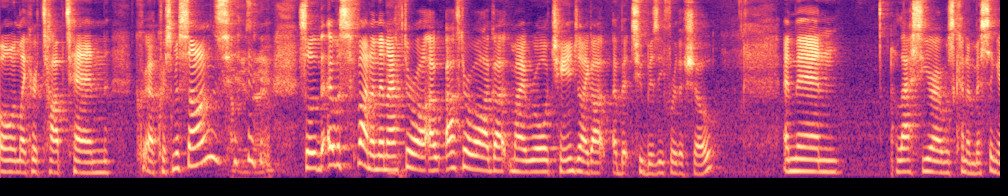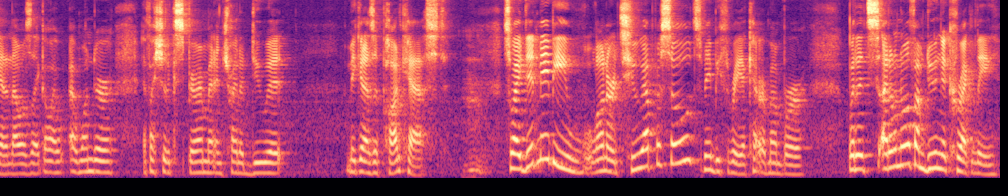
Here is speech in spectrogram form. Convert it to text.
own like her top ten uh, Christmas songs. So th- it was fun. And then after all, I, after a while, I got my role changed, and I got a bit too busy for the show. And then last year, I was kind of missing it, and I was like, oh, I, I wonder if I should experiment and try to do it, make it as a podcast. So I did maybe one or two episodes, maybe three, I can't remember. But it's I don't know if I'm doing it correctly.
